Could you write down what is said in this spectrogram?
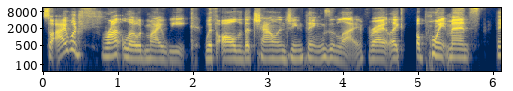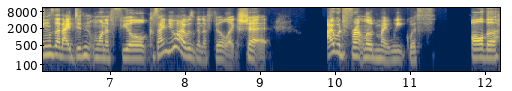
So I would front load my week with all of the challenging things in life, right? Like appointments, things that I didn't want to feel because I knew I was going to feel like shit. I would front load my week with all the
